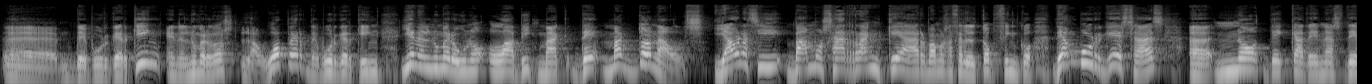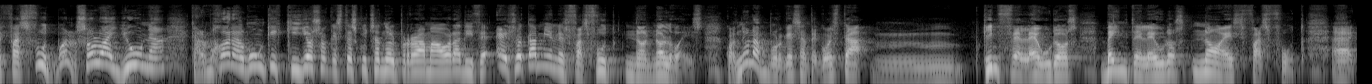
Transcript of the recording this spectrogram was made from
eh, de Burger King. En el número 2, la Whopper de Burger King. Y en el número 1, la Big Mac de McDonald's. Y ahora sí, vamos a rankear, vamos a hacer el top 5 de hamburguesas, eh, no de cadenas de fast food. Bueno, solo hay una que a lo mejor algún quisquilloso que esté escuchando el programa ahora dice, eso también es fast food. No, no lo es. Cuando una hamburguesa te cuesta... mm, 15 euros, 20 euros, no es fast food. Eh,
